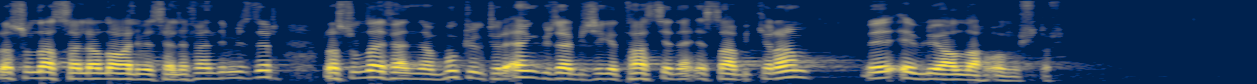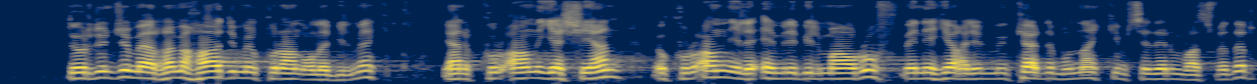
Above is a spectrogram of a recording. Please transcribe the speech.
Resulullah sallallahu aleyhi ve sellem Efendimizdir. Resulullah Efendimiz bu kültürü en güzel bir şekilde tahsis eden eshab-ı kiram ve evliya Allah olmuştur. Dördüncü merhame hadimül Kur'an olabilmek. Yani Kur'an'ı yaşayan ve Kur'an ile emri bil maruf ve nehy anil münkerde bulunan kimselerin vasfıdır.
